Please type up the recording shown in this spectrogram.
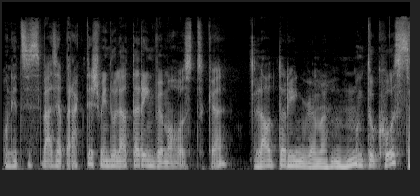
Und jetzt war es ja praktisch, wenn du lauter Ringwürmer hast, gell? Lauter Ringwürmer. Mhm. Und du kannst,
